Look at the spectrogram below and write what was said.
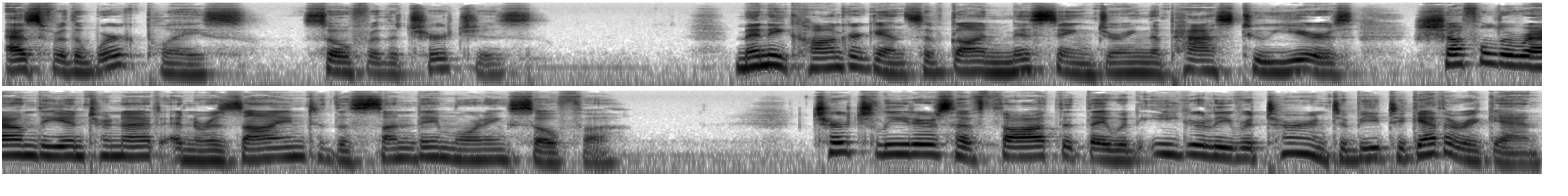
As for the workplace, so for the churches. Many congregants have gone missing during the past two years, shuffled around the internet, and resigned to the Sunday morning sofa. Church leaders have thought that they would eagerly return to be together again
